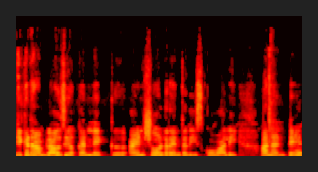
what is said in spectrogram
ఇక్కడ బ్లౌజ్ యొక్క నెక్ అండ్ షోల్డర్ ఎంత తీసుకోవాలి? అని అంటే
